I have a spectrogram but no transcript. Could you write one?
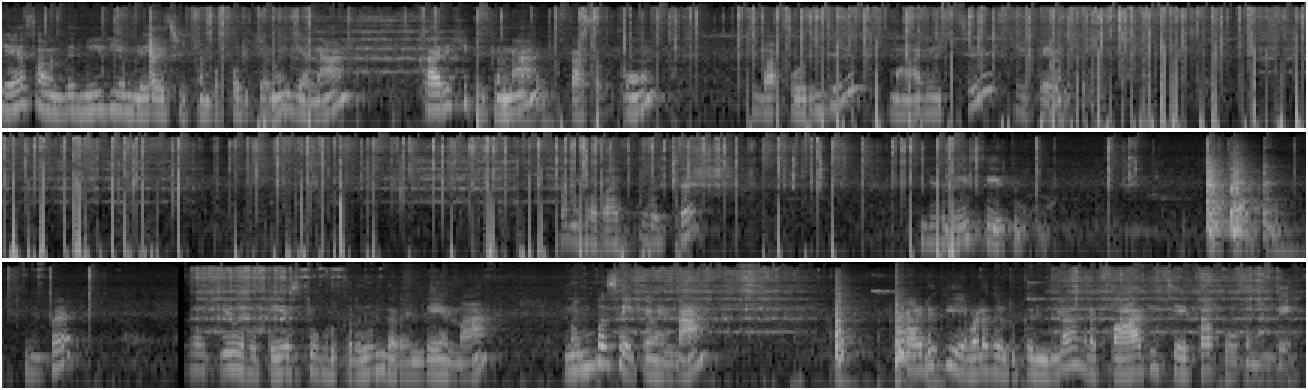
கேஸை வந்து மீடியம்லேயே வச்சுட்டு நம்ம பொரிக்கணும். ஏன்னா கருகிட்டுக்குன்னா கசக்கும். நல்லா பொரிஞ்சு மாறிடுச்சு இப்போ எடுத்து இப்போ நம்ம வறுத்து வச்ச இதுவே சேர்த்துக்குவோம் இப்போ அதுக்கே ஒரு டேஸ்ட்டு கொடுக்குறது இந்த வெந்தயம் தான். ரொம்ப சேர்க்க வேண்டாம். கடுகு எவ்வளவு எடுக்கிறீங்களோ அதில் பாதி சேர்த்தா போதும் வெந்தயம்.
